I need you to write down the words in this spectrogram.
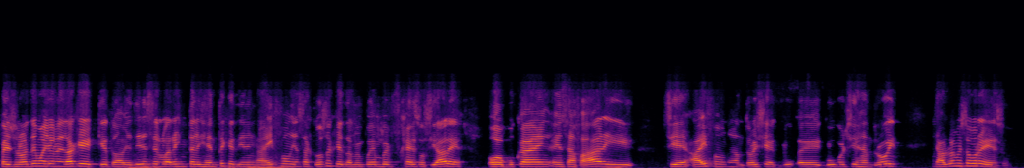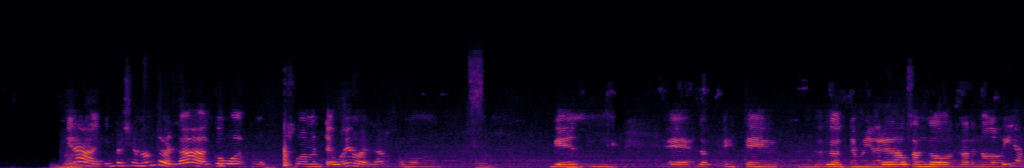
personas de mayor edad que, que todavía tienen celulares inteligentes, que tienen iPhone y esas cosas, que también pueden ver redes sociales o buscar en, en Safari si es iPhone, Android, si es eh, Google, si es Android. Háblame sobre eso. Mira, es impresionante, ¿verdad? Algo sumamente bueno, ¿verdad? Como bien, eh, lo- este, los de mayor edad usando la tecnología.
